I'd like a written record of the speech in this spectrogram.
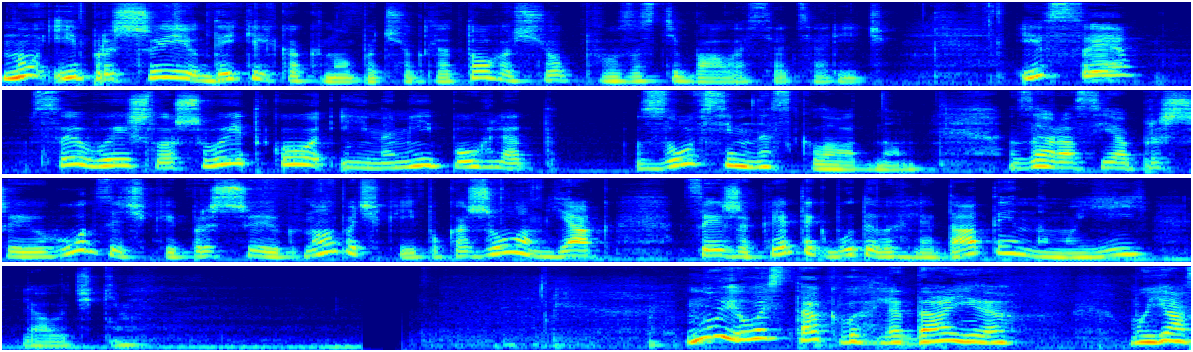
Ну і пришию декілька кнопочок для того, щоб застібалася ця річ. І все, все вийшло швидко і, на мій погляд, зовсім не складно. Зараз я пришию гудзички, пришию кнопочки і покажу вам, як цей жакетик буде виглядати на моїй лялечці. Ну і ось так виглядає моя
